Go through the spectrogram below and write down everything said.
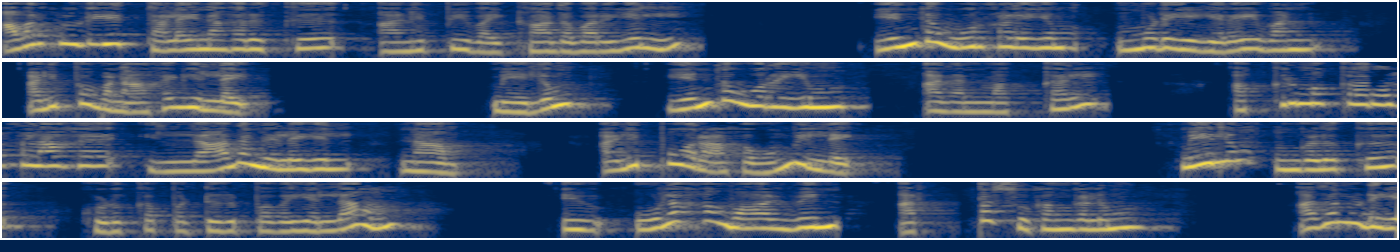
அவர்களுடைய தலைநகருக்கு அனுப்பி வைக்காத வரையில் எந்த ஊர்களையும் உம்முடைய இறைவன் அளிப்பவனாக இல்லை. மேலும் எந்த ஊரையும் அதன் மக்கள் அக்கிரமக்காரர்களாக இல்லாத நிலையில் நாம் அளிப்போராகவும் இல்லை. மேலும் உங்களுக்கு கொடுக்கப்பட்டிருப்பவையெல்லாம் இவ் உலக வாழ்வின் அற்ப சுகங்களும் அதனுடைய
